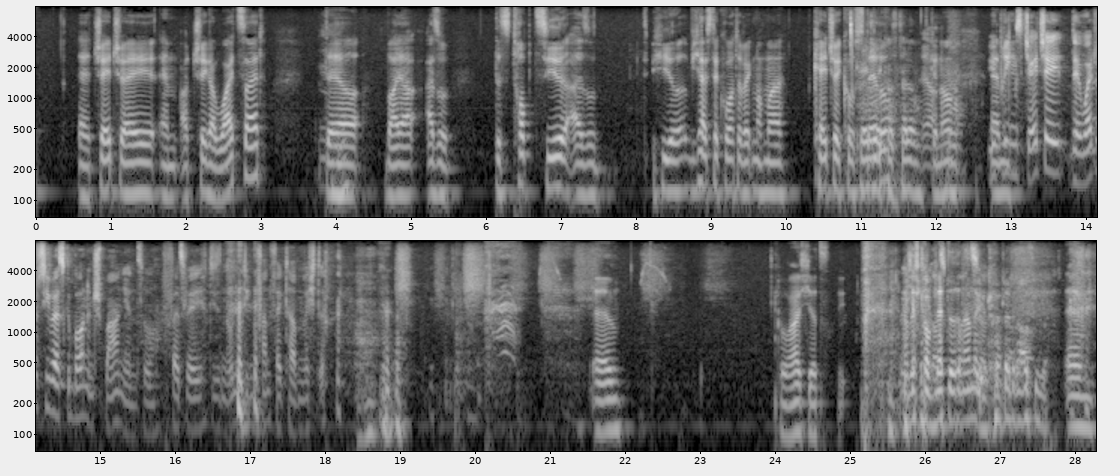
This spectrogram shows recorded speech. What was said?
äh, JJ ähm, Archega Whiteside, der mhm. war ja, also das Top-Ziel, also hier, wie heißt der Quarterback nochmal? KJ Costello. KJ Costello. Ja. Genau. Ja. Übrigens, JJ, der Wide Receiver, ist geboren in Spanien, so, falls wir diesen unnötigen Fun-Fact haben möchte. ähm, wo war ich jetzt? Habe ich komplett durcheinander raus. Ähm,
